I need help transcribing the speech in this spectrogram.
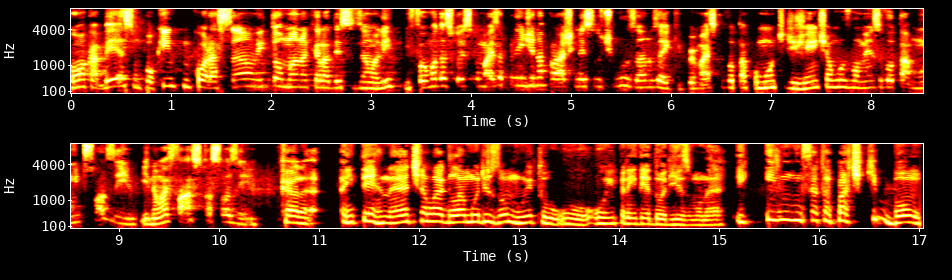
com a cabeça, um pouquinho com o coração e tomando aquela decisão ali. E foi uma das coisas que eu mais aprendi na prática nesses últimos anos aí, que por mais que eu vou estar com um monte de gente, em alguns momentos eu vou estar muito sozinho. E não é fácil estar sozinho. Cara, a internet ela glamorizou muito o, o empreendedorismo, né? E, e, em certa parte que bom,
